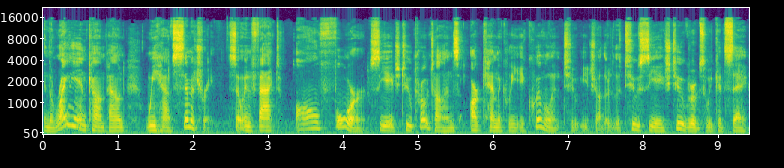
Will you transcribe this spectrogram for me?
In the right-hand compound, we have symmetry. So in fact, all four CH2 protons are chemically equivalent to each other. The two CH2 groups, we could say,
